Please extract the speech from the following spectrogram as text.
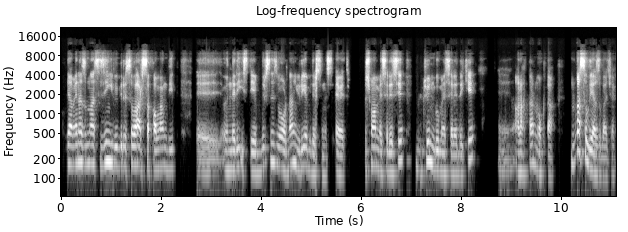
hocam en azından sizin gibi birisi varsa falan deyip e, öneri isteyebilirsiniz ve oradan yürüyebilirsiniz. Evet. Danışman meselesi bütün bu meseledeki e, anahtar nokta. Nasıl yazılacak?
